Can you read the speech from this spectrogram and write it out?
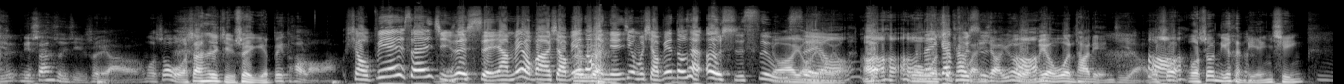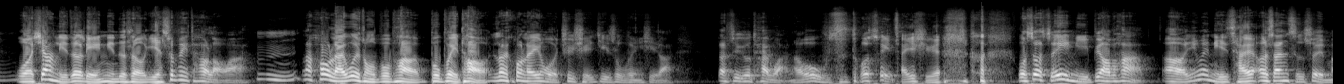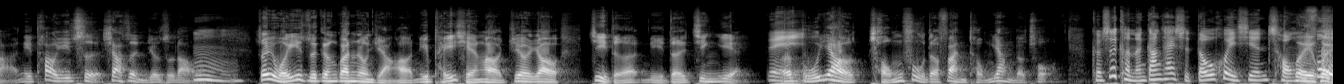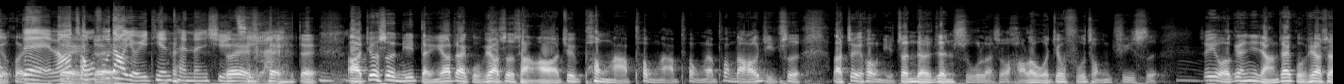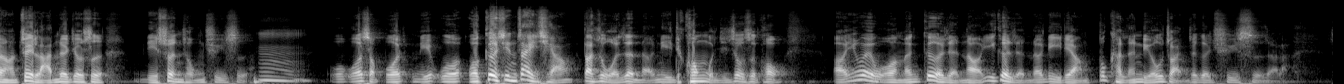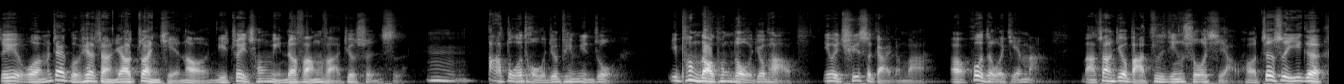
你你三十几岁啊。我说我三十几岁也被套牢啊。小编三十几岁谁呀？没有吧？小编都很年轻，我们小编都才二十四五岁哦。啊，我我是开玩笑，因为我没有问他年纪啊。我说我说你很年轻。我像你这个年龄的时候也是被套牢啊，嗯，那后来为什么不怕不被套？那后来因为我去学技术分析了，但是又太晚了，我五十多岁才学。我说，所以你不要怕啊，因为你才二三十岁嘛，你套一次，下次你就知道了。嗯，所以我一直跟观众讲啊，你赔钱啊就要记得你的经验，对，而不要重复的犯同样的错。可是可能刚开始都会先重复，对，然后重复到有一天才能学起来。对对啊，就是你等要在股票市场啊，去碰啊碰啊碰啊碰到好几次，那最后你真的认输了，说好了我就服从趋势。所以我跟你讲，在股票市场最难的就是你顺从趋势。嗯，我我什我你我我个性再强，但是我认了，你的空我你就是空啊，因为我们个人啊，一个人的力量不可能扭转这个趋势的了。所以我们在股票上要赚钱哦，你最聪明的方法就顺势，嗯，大多头我就拼命做，一碰到空头我就跑，因为趋势改了嘛，哦，或者我减码，马上就把资金缩小，哈，这是一个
